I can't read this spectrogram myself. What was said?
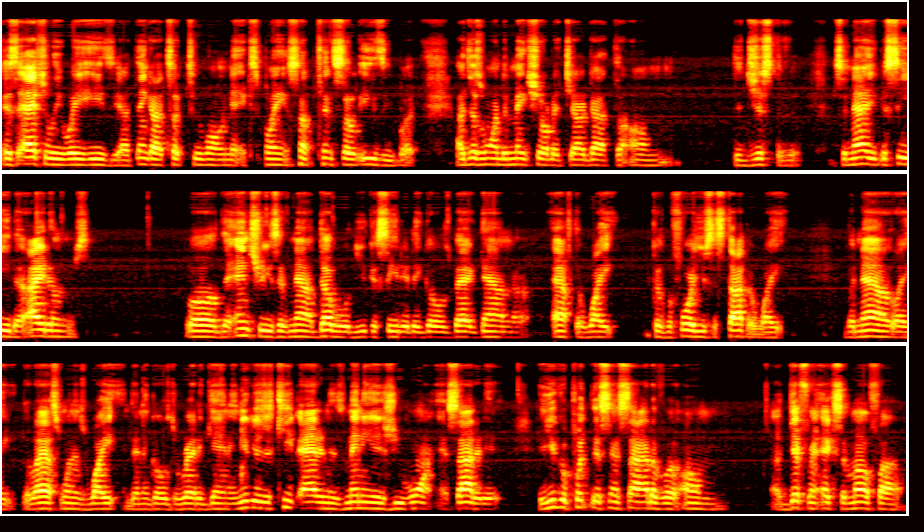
It's actually way easy. I think I took too long to explain something so easy, but I just wanted to make sure that y'all got the um the gist of it. So now you can see the items, well, the entries have now doubled. You can see that it goes back down after white, because before it used to stop at white. But now, like, the last one is white, and then it goes to red again. And you can just keep adding as many as you want inside of it. And you could put this inside of a, um, a different XML file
